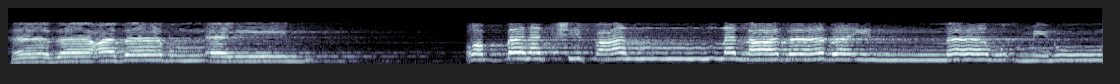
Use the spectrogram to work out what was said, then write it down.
هذا عذاب أليم. ربنا اكشف عنا العذاب إنا مؤمنون.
